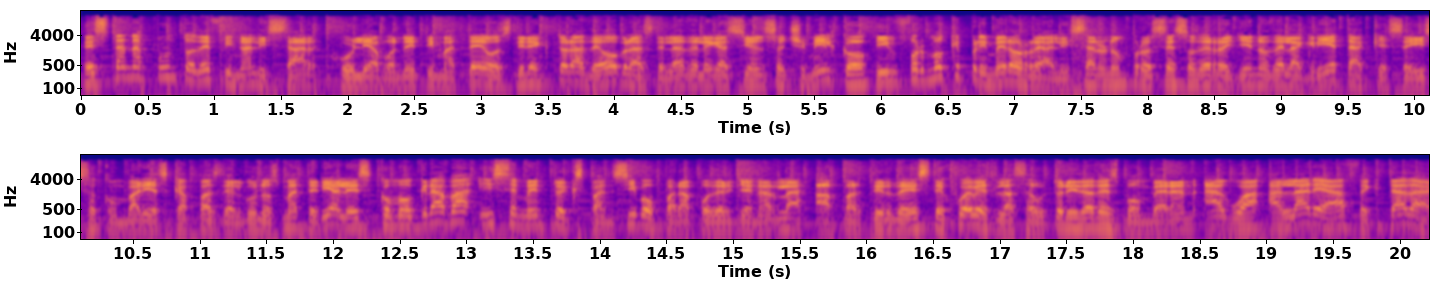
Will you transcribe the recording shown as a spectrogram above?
Están a punto de finalizar. Julia Bonetti Mateos, directora de obras de la delegación Xochimilco, informó que primero realizaron un proceso de relleno de la grieta que se hizo con varias capas de algunos materiales como grava y cemento expansivo para poder llenarla. A partir de este jueves las autoridades bombearán agua al área afectada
